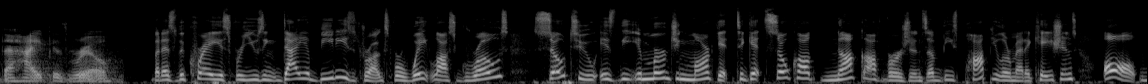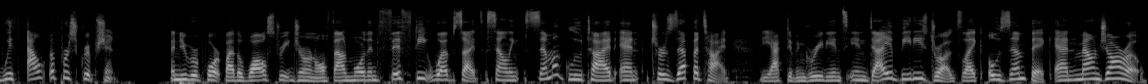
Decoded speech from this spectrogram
the hype is real. But as the craze for using diabetes drugs for weight loss grows, so too is the emerging market to get so called knockoff versions of these popular medications, all without a prescription. A new report by the Wall Street Journal found more than 50 websites selling semaglutide and tirzepatide, the active ingredients in diabetes drugs like Ozempic and Mounjaro.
